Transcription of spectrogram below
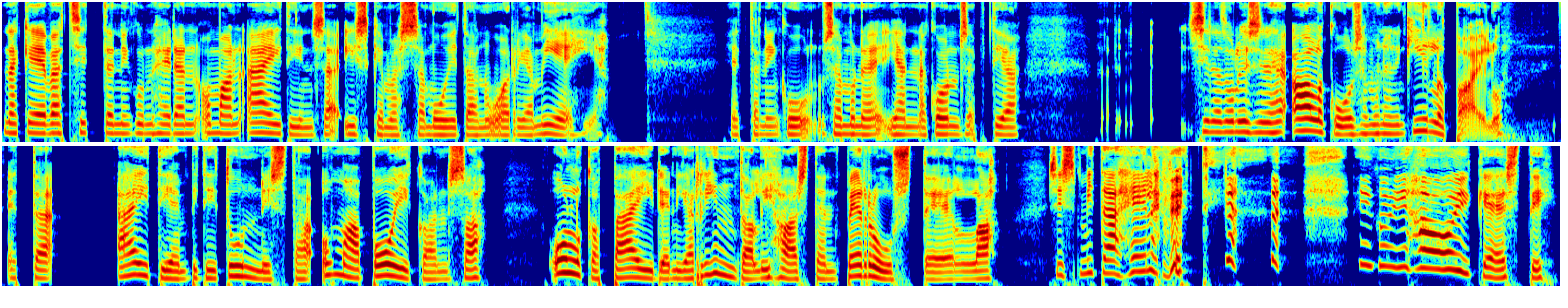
näkevät sitten niin kuin heidän oman äitinsä iskemässä muita nuoria miehiä. Että niin kuin semmoinen jännä konsepti. Ja siinä tuli siihen alkuun semmoinen kilpailu, että äitien piti tunnistaa oma poikansa olkapäiden ja rintalihasten perusteella. Siis mitä helvettiä? Niin kuin ihan oikeesti.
